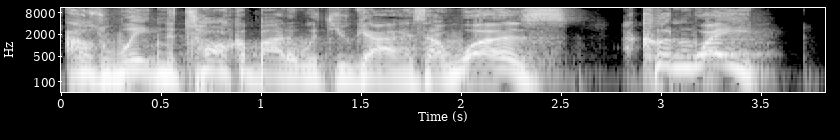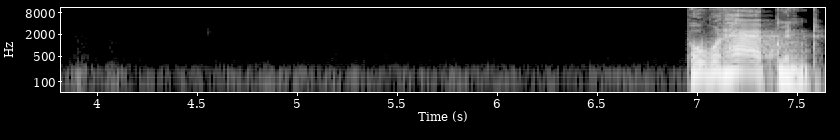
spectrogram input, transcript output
I was waiting to talk about it with you guys. I was. I couldn't wait. But what happened?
